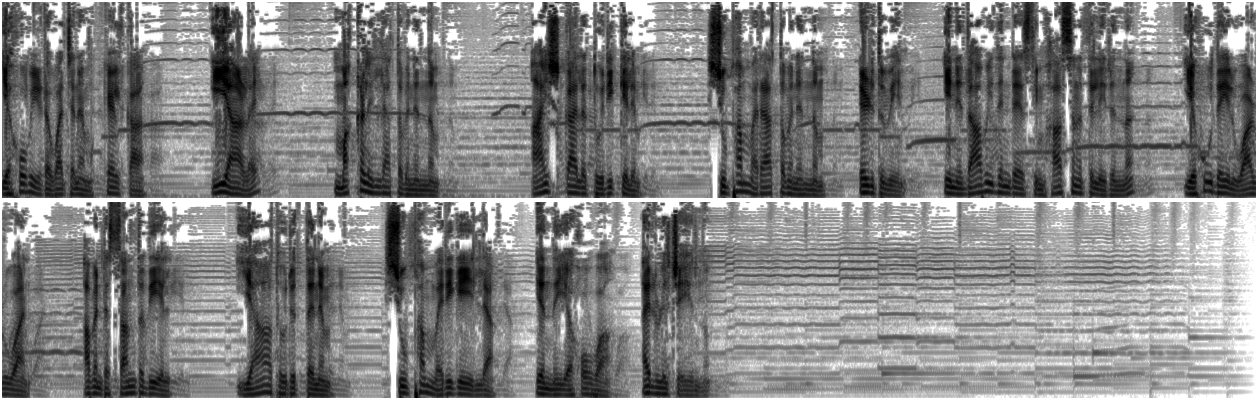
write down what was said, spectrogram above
യഹോവയുടെ വചനം കേൾക്ക. ഇയാളെ മക്കളില്ലാത്തവനെന്നും ആയുഷ്കാലത്തൊരിക്കലും ശുഭം വരാത്തവനെന്നും എഴുതുവീൻ. ഇനി ദാവീദിന്റെ സിംഹാസനത്തിലിരുന്ന് യഹൂദയിൽ വാഴുവാൻ അവന്റെ സന്തതിയിൽ യാതൊരുത്തനും ശുഭം വരികയില്ല എന്ന് യഹോവ അരുളി ചെയ്യുന്നു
